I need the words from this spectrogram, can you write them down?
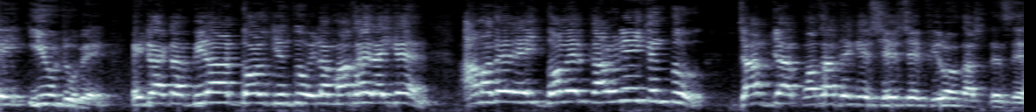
এই ইউটিউবে। এটা একটা বিরাট দল কিন্তু, এটা মাথায় রাখেন। আমাদের এই দলের কারণেই কিন্তু যার যার কথা থেকে সে সে ফিরত আসতেছে।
